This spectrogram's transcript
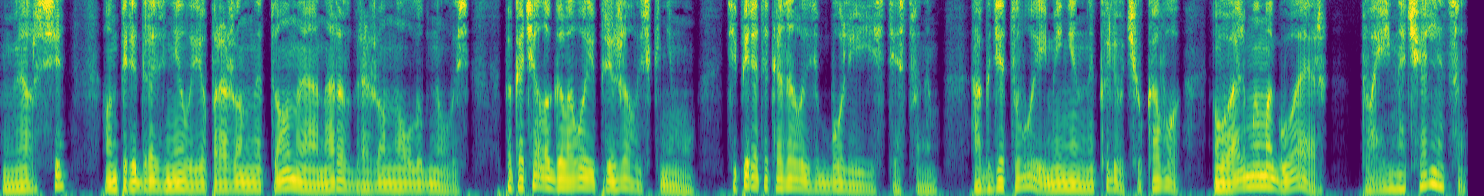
«Мерси?» Он передразнил ее пораженный тон, и она раздраженно улыбнулась. Покачала головой и прижалась к нему. Теперь это казалось более естественным. «А где твой именинный ключ? У кого?» «У Альмы Магуайр. Твоей начальницы?»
